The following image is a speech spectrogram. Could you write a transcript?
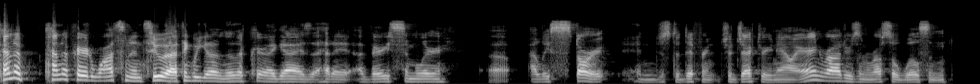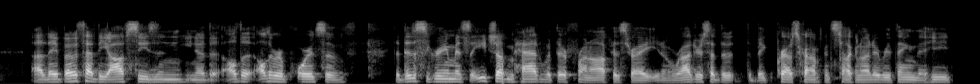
Kind of, kind of paired Watson and Tua. I think we got another pair of guys that had a, a very similar, uh, at least start and just a different trajectory now. Aaron Rodgers and Russell Wilson. Uh, they both had the offseason, you know, the, all the all the reports of the disagreements that each of them had with their front office, right? You know, Rodgers had the, the big press conference talking about everything that he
